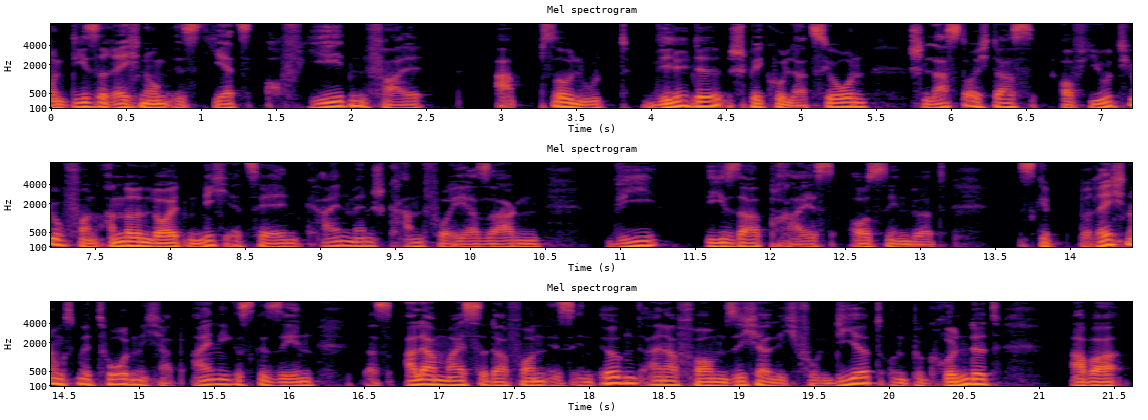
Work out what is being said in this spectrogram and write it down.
Und diese Rechnung ist jetzt auf jeden Fall absolut wilde Spekulation. Lasst euch das auf YouTube von anderen Leuten nicht erzählen. Kein Mensch kann vorhersagen, wie dieser Preis aussehen wird. Es gibt Berechnungsmethoden, ich habe einiges gesehen. Das allermeiste davon ist in irgendeiner Form sicherlich fundiert und begründet, aber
